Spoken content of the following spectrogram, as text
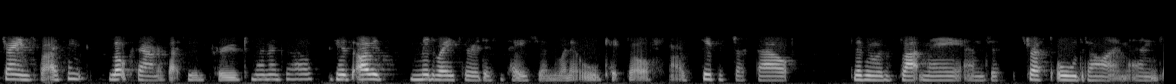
strange, but I think lockdown has actually improved my mental health because I was midway through a dissertation when it all kicked off. I was super stressed out, living with a flatmate, and just stressed all the time. And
